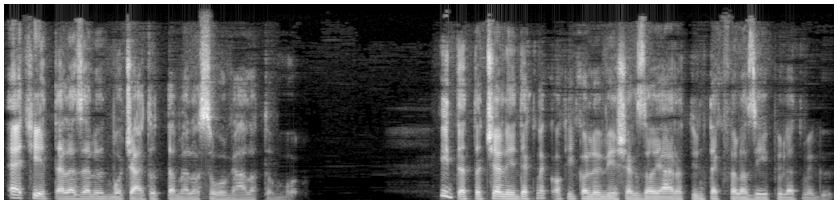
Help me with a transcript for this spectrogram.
Egy héttel ezelőtt bocsátottam el a szolgálatomból. Intett a cselédeknek, akik a lövések zajára tűntek fel az épület mögül,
